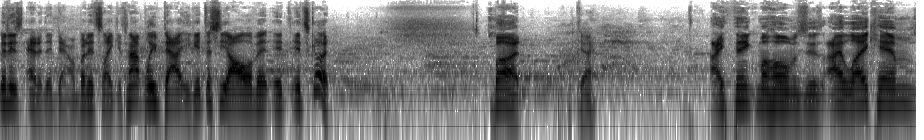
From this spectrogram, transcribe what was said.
it is edited down, but it's like it's not bleeped out. You get to see all of it. it it's good. But Okay. I think Mahomes is. I like him,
